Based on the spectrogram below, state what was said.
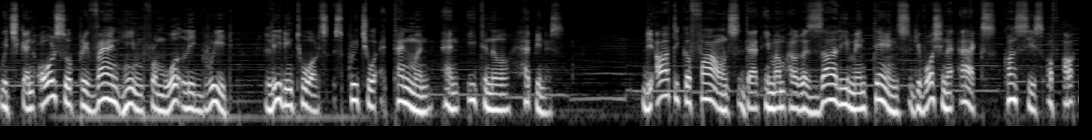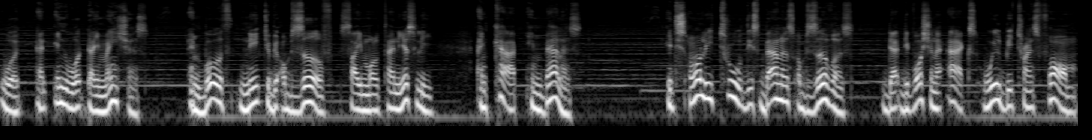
which can also prevent him from worldly greed, leading towards spiritual attainment and eternal happiness. The article founds that Imam Al Ghazali maintains devotional acts consist of outward and inward dimensions, and both need to be observed simultaneously and kept in balance. It is only through this balanced observance that devotional acts will be transformed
